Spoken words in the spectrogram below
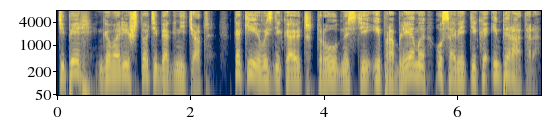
«Теперь говори, что тебя гнетет, какие возникают трудности и проблемы у советника императора».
